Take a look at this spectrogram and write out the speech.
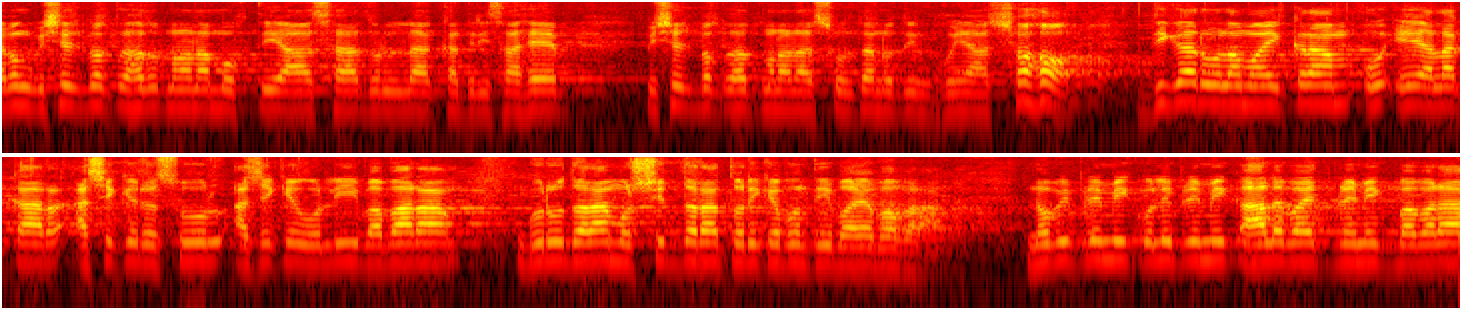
এবং বিশেষ বক্তা হজরত মৌলানা মুফতি আসাদুল্লাহ কাদরি সাহেব, বিশেষ বক্তা হজরত মৌলানা সুলতান উদ্দিন ভূঁইয়া সহ দিগার ওলামা ইকরাম ও এ এলাকার আশিকে রসুল, আশিকে অলি বাবারা গুরুদ্বারা মসজিদদ্বারা তরিকাপন্থী বায়া বাবারা নবী প্রেমিক অলি প্রেমিক আহলেবায়ত প্রেমিক বাবারা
